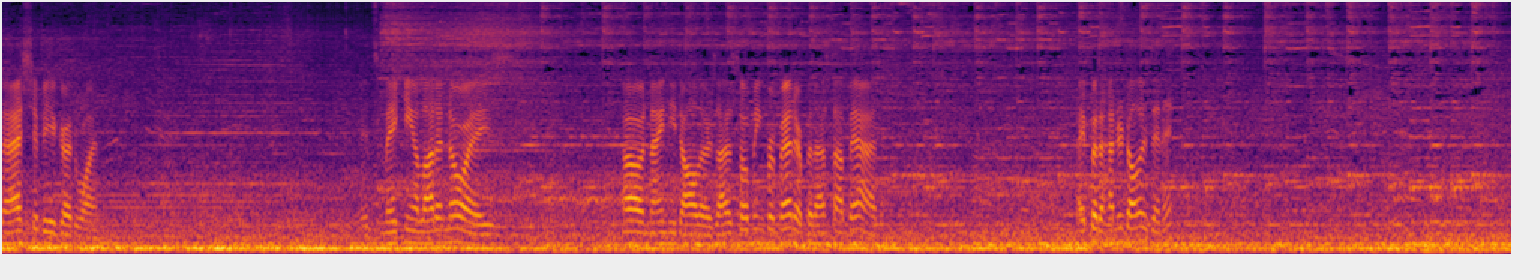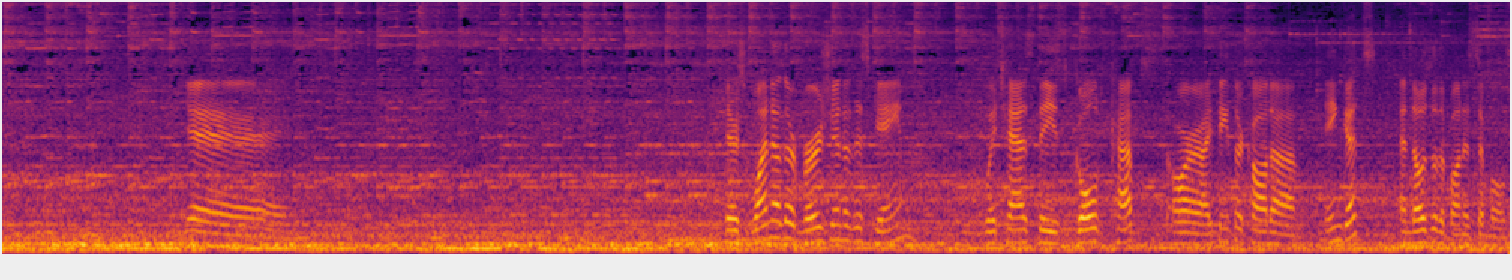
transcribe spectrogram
That should be a good one. It's making a lot of noise. Oh, $90. I was hoping for better, but that's not bad. I put $100 in it. Yay. There's one other version of this game which has these gold cups, or I think they're called uh, ingots, and those are the bonus symbols.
